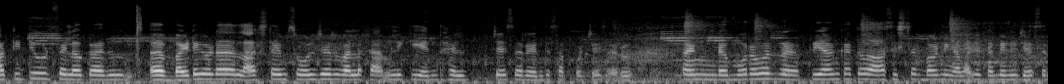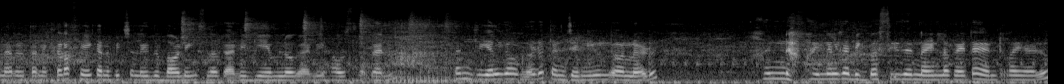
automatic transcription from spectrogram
attitude fellow కాదు. బయట కూడా లాస్ట్ టైం సోల్జర్ వాళ్ళ ఫ్యామిలీకి ఎంత హెల్ప్ చేశారు ఎంత సపోర్ట్ చేశారు. అండ్ మోర్ ఓవర్ ప్రియాంకతో ఆ సిస్టర్ బాండింగ్ అలాగే కంటిన్యూ చేస్తున్నారు. తను ఎక్కడ ఫేక్ అనిపించలేదు బాండింగ్స్లో కానీ గేమ్లో కానీ హౌస్లో కానీ. తను రియల్గా ఉన్నాడు తను జెన్యున్గా ఉన్నాడు. అండ్ ఫైనల్గా బిగ్ బాస్ సీజన్ నైన్లోకి అయితే ఎంటర్ అయ్యాడు.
